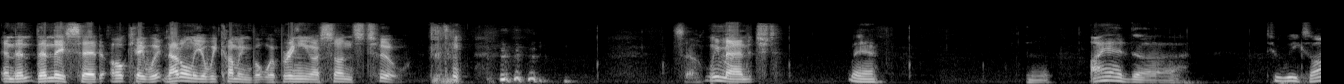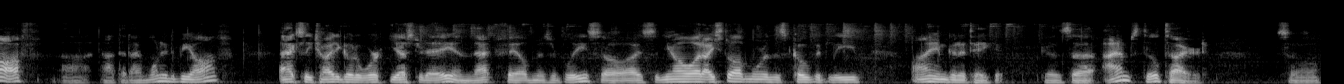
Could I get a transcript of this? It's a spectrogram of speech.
And then, then they said, okay, wait, not only are we coming, but we're bringing our sons too. so we managed. Yeah. I had uh, two weeks off. Uh, not that I wanted to be off. I actually tried to go to work yesterday, and that failed miserably. So I said, you know what? I still have more of this COVID leave. I am going to take it because uh, I'm still tired. So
